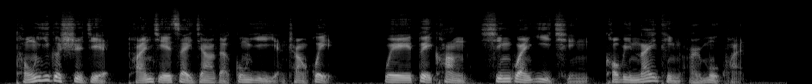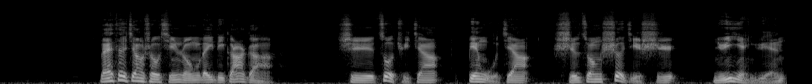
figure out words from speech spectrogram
“同一个世界，团结在家”的公益演唱会，为对抗新冠疫情 （COVID-19） 而募款。莱特教授形容 Lady Gaga 是作曲家、编舞家、时装设计师、女演员、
